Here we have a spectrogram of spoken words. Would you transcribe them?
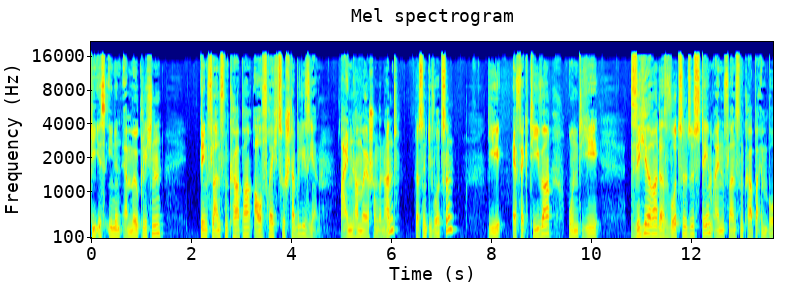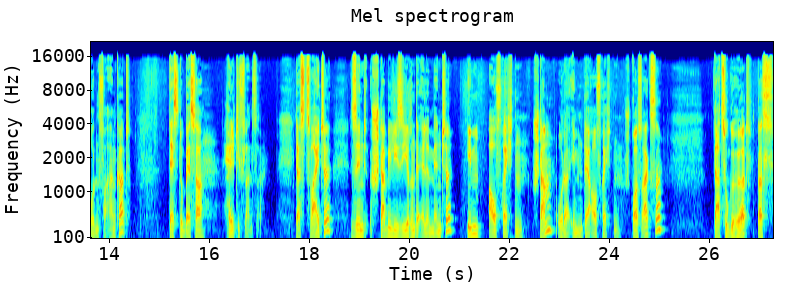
die es ihnen ermöglichen, den Pflanzenkörper aufrecht zu stabilisieren. Einen haben wir ja schon genannt, das sind die Wurzeln. Je effektiver und je sicherer das Wurzelsystem einen Pflanzenkörper im Boden verankert, desto besser hält die Pflanze. Das zweite sind stabilisierende Elemente im aufrechten Stamm oder in der aufrechten Sprossachse. Dazu gehört das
